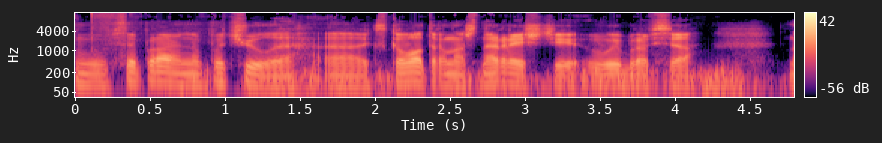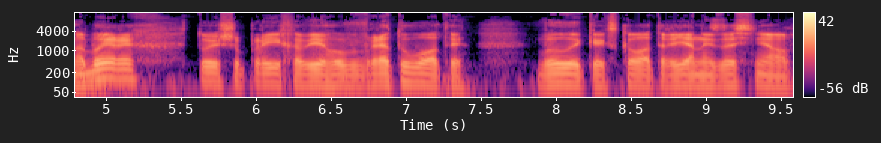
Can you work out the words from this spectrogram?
Ви Все правильно почули. Е, Екскаватор наш нарешті вибрався на берег. Той, що приїхав його врятувати, великий екскаватор я не засняв,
